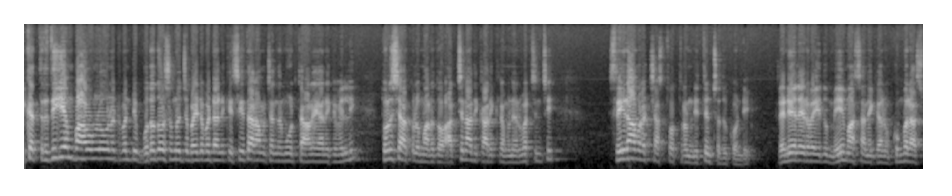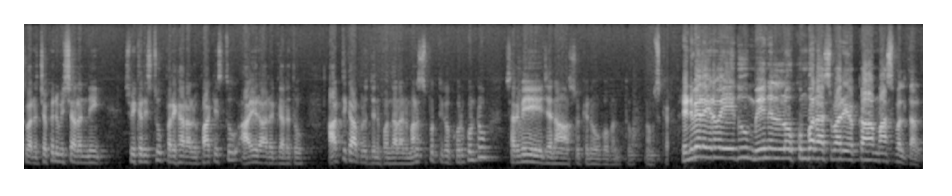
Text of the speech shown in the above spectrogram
ఇక తృతీయం భావంలో ఉన్నటువంటి బుధ దోషం నుంచి బయటపడడానికి సీతారామచంద్రమూర్తి ఆలయానికి వెళ్ళి తులసి ఆకులు మనతో అర్చనాది కార్యక్రమం నిర్వర్తించి శ్రీరామరక్షా స్తోత్రం నిత్యం చదువుకోండి. రెండు వేల ఇరవై ఐదు మే మాసానికి గాను కుంభరాశి వారు చెప్పిన విషయాలన్నీ స్వీకరిస్తూ పరిహారాలు పాటిస్తూ ఆయురారోగ్యాలతో ఆర్థిక అభివృద్ధిని పొందాలని మనస్ఫూర్తిగా కోరుకుంటూ సర్వే జనా సుఖినోభవంతు నమస్కారం. రెండు వేల ఇరవై ఐదు మే నెలలో కుంభరాశి వారి యొక్క మాస ఫలితాలు.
